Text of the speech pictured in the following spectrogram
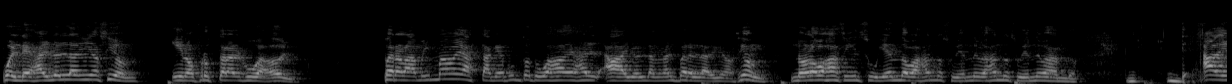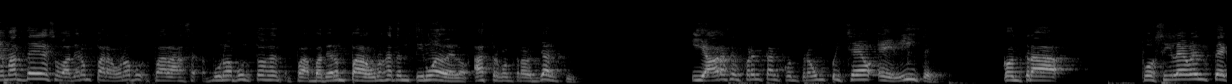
por dejarlo en la alineación y no frustrar al jugador. Pero a la misma vez, ¿hasta qué punto tú vas a dejar a Jordan Álvarez en la alineación? No lo vas a seguir subiendo, bajando, subiendo y bajando, subiendo y bajando. Además de eso, batieron para uno para uno punto, batieron para 1.79 los Astros contra los Yankees. Y ahora se enfrentan contra un picheo elite. Contra posiblemente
